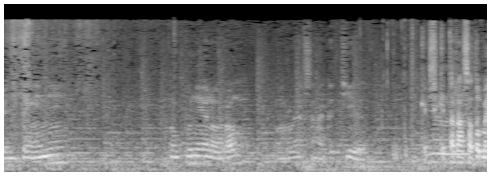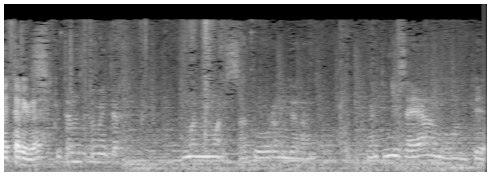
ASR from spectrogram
benteng ini mempunyai lorong lorongnya sangat kecil. Oke, sekitar satu meter ya. Sekitar satu meter. Cuma muat satu orang jalan. Dengan tinggi saya mau hampir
